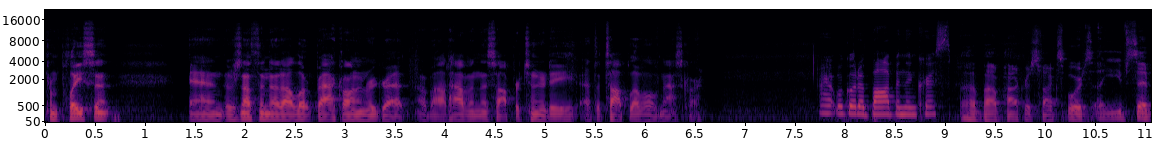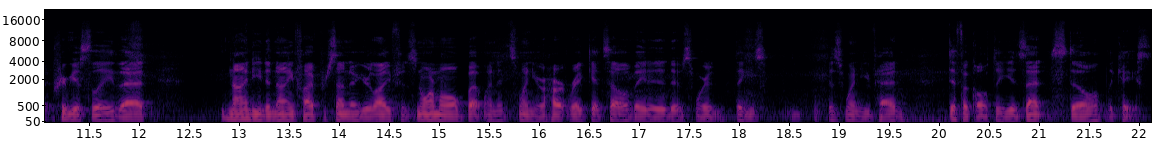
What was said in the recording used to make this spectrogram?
complacent, and there's nothing that I look back on and regret about having this opportunity at the top level of NASCAR. All right, we'll go to Bob and then Chris. Uh, Bob Pockrass, Fox Sports. Uh, you've said previously that 90 to 95 percent of your life is normal, but when it's when your heart rate gets elevated is where things is when you've had difficulty. Is that still the case?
